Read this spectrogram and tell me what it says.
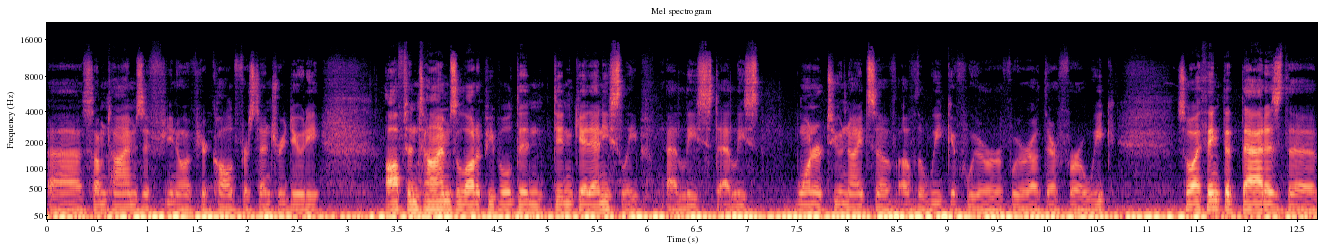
Uh, sometimes, if you know if you're called for sentry duty, oftentimes a lot of people didn't didn't get any sleep. At least at least one or two nights of, of the week if we were if we were out there for a week. So I think that that is the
